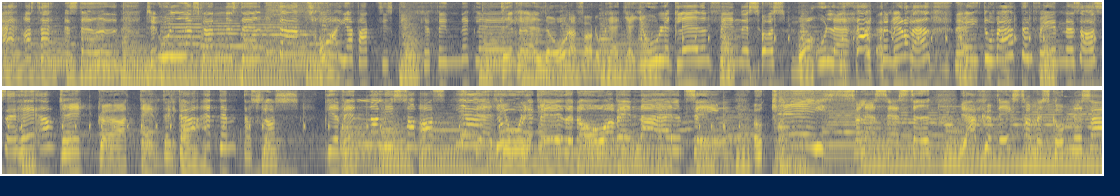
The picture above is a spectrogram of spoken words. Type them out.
Lad os tage afsted til Ulla skønne sted. Der tror jeg faktisk, vi kan finde glæde. Det kan jeg love dig for, du kan. Ja, juleglæden findes hos mor Ulla. Men ved du hvad? Ved du hvad? Den findes også her. Det gør den. Den gør, at dem, der slås, bliver venner ligesom os. Ja, juleglæden overvinder alting. Okay, så lad os tage afsted. Jeg har købt ekstra med skumnisser.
